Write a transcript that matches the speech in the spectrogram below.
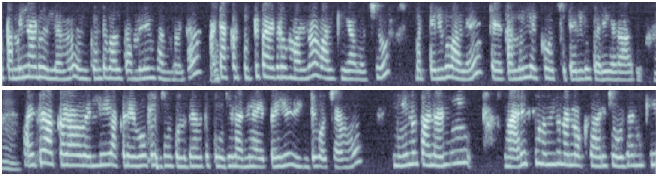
తమిళనాడు వెళ్ళాము. ఎందుకంటే వాళ్ళు తమిళన్స్ అన్నమాట. అంటే అక్కడ పుట్టి పెరగడం వల్ల వాళ్ళకి అవ్వచ్చు బట్ తెలుగు వాళ్ళే. తమిళ్ ఎక్కువ వచ్చు. తెలుగు సరిగా రాదు. అయితే అక్కడ వెళ్ళి అక్కడ ఏవో కొంచెం కులదేవత పూజలు అన్ని అయిపోయి ఇంటికి వచ్చాము. నేను తనని మ్యారేజ్కి ముందు నన్ను ఒకసారి చూడడానికి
